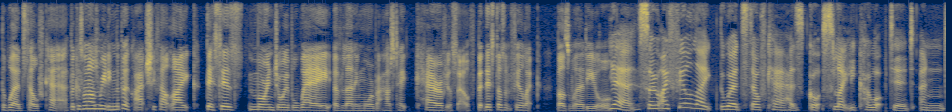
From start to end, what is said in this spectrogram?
the word self care because when I was mm. reading the book, I actually felt like this is a more enjoyable way of learning more about how to take care of yourself. But this doesn't feel like buzzwordy or yeah so i feel like the word self-care has got slightly co-opted and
